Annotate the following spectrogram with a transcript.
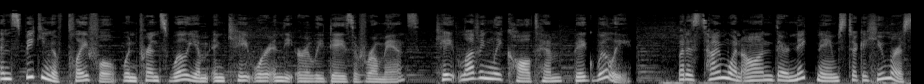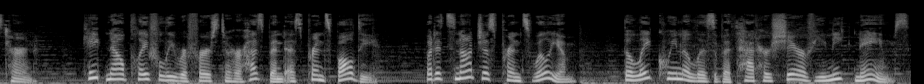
And speaking of playful, when Prince William and Kate were in the early days of romance, Kate lovingly called him Big Willy. But as time went on, their nicknames took a humorous turn. Kate now playfully refers to her husband as Prince Baldy. But it's not just Prince William. The late Queen Elizabeth had her share of unique names.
